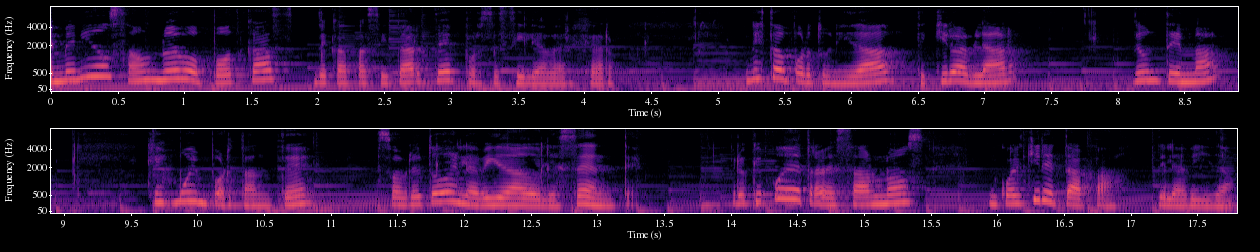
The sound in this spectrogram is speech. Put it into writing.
Bienvenidos a un nuevo podcast de Capacitarte por Cecilia Berger. En esta oportunidad te quiero hablar de un tema que es muy importante, sobre todo en la vida adolescente, pero que puede atravesarnos en cualquier etapa de la vida.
